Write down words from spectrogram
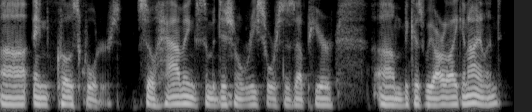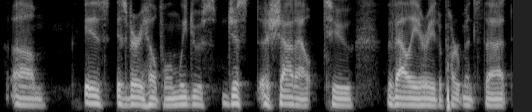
uh, in close quarters. So having some additional resources up here, um, because we are like an island, um, is is very helpful. And we do just a shout out to the Valley area departments that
